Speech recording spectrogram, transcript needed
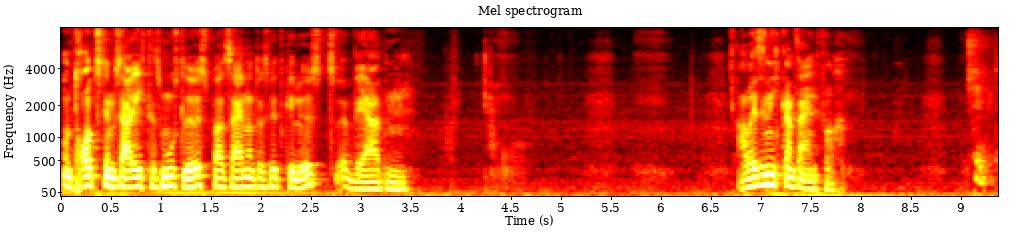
und trotzdem sage ich, das muss lösbar sein und das wird gelöst werden. Aber es ist nicht ganz einfach. Stimmt.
